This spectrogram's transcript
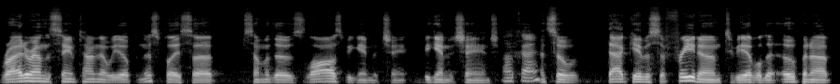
right around the same time that we opened this place up, some of those laws began to change. Began to change, Okay. and so that gave us the freedom to be able to open up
